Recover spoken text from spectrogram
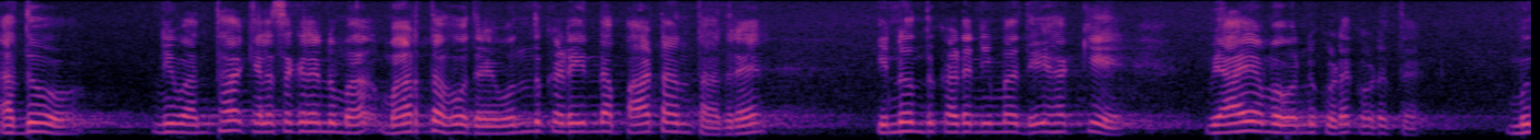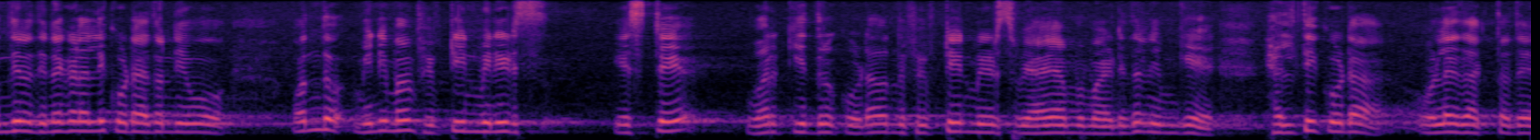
ಅದು ನೀವು ಅಂತಹ ಕೆಲಸಗಳನ್ನು ಮಾಡ್ತಾ ಹೋದರೆ, ಒಂದು ಕಡೆಯಿಂದ ಪಾಠ ಅಂತಾದರೆ, ಇನ್ನೊಂದು ಕಡೆ ನಿಮ್ಮ ದೇಹಕ್ಕೆ ವ್ಯಾಯಾಮವನ್ನು ಕೂಡ ಕೊಡುತ್ತೆ. ಮುಂದಿನ ದಿನಗಳಲ್ಲಿ ಕೂಡ ಅದನ್ನು ನೀವು ಒಂದು ಮಿನಿಮಮ್ ಫಿಫ್ಟೀನ್ ಮಿನಿಟ್ಸ್ ಎಷ್ಟೇ ವರ್ಕ್ ಇದ್ದರೂ ಕೂಡ ಒಂದು ಫಿಫ್ಟೀನ್ ಮಿನಿಟ್ಸ್ ವ್ಯಾಯಾಮ ಮಾಡಿದರೆ ನಿಮಗೆ ಹೆಲ್ತಿ ಕೂಡ ಒಳ್ಳೆಯದಾಗ್ತದೆ.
